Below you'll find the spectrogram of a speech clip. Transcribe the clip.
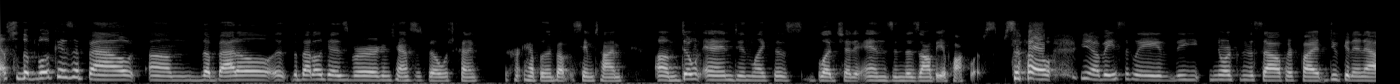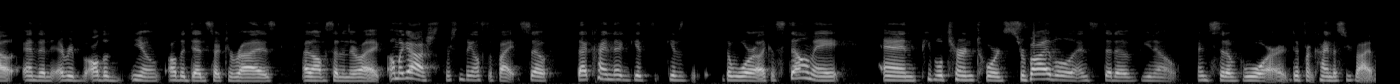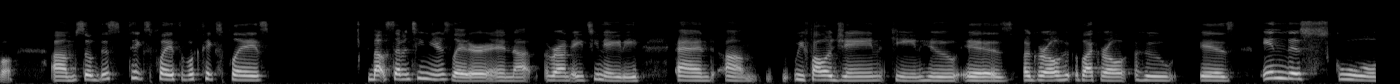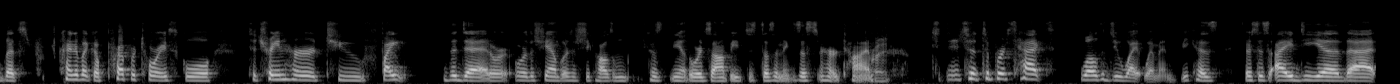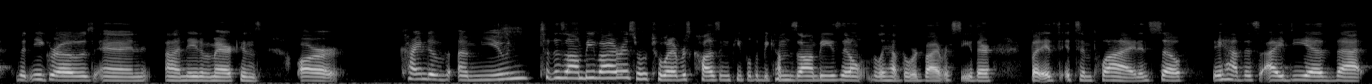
Yeah, so the book is about um, the battle, the Battle of Gettysburg and Chancellorsville, which kind of happened about the same time um, don't end in like this bloodshed. It ends in the zombie apocalypse. So you know, basically the North and the South are fight duking it out, and then every all the you know all the dead start to rise, and all of a sudden they're like, oh my gosh, there's something else to fight. So that kind of gets gives the war like a stalemate, and people turn towards survival instead of you know instead of war, different kind of survival. Um, so this takes place. The book takes place about 17 years later in uh, around 1880 and um, we follow Jane Keene, who is a girl, a black girl who is in this school that's kind of like a preparatory school to train her to fight the dead or, or the shamblers as she calls them because you know the word zombie just doesn't exist in her time right. to, to, to protect well-to-do white women because there's this idea that that Negroes and uh, Native Americans are kind of immune to the zombie virus or to whatever's causing people to become zombies. They don't really have the word virus either. but it's it's implied. And so they have this idea that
